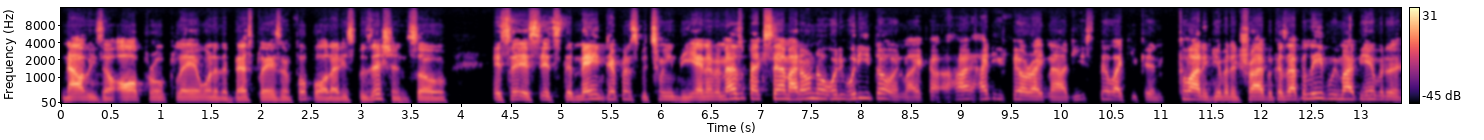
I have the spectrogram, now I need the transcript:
Now he's an All-Pro player, one of the best players in football at his position. So it's it's it's the main difference between the NFL. Matter of fact, Sam, I don't know what what are you doing? Like, how, how do you feel right now? Do you feel like you can come out and give it a try? Because I believe we might be able to.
